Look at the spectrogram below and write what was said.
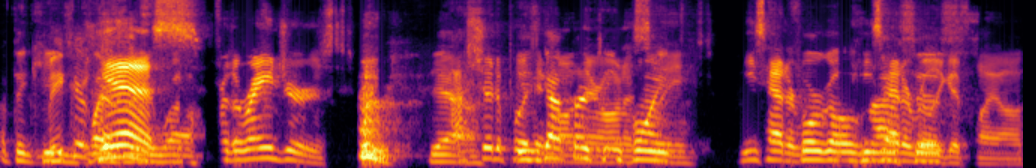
I think he's Mika's- played Yes, really well. for the Rangers. Yeah, I should have put He's him got on there. 13 Honestly, points, he's had a four goals, he's nine had a really good assists. playoffs.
